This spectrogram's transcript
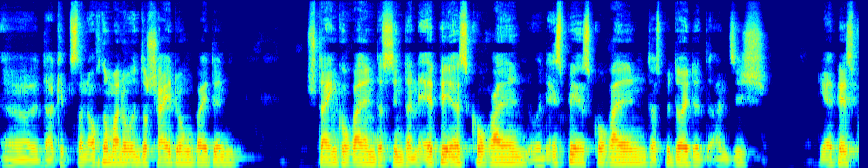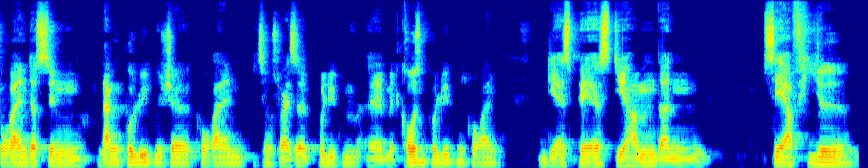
Äh, da gibt's dann auch nochmal eine Unterscheidung bei den Steinkorallen. Das sind dann LPS-Korallen und SPS-Korallen. Das bedeutet an sich, die LPS-Korallen, das sind langpolypische Korallen, beziehungsweise Polypen, äh, mit großen Polypenkorallen. Und die SPS, die haben dann sehr viel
